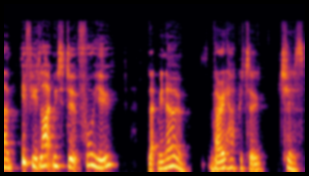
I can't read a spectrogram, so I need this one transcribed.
Um, if you'd like me to do it for you, let me know. Very happy to. Cheers.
